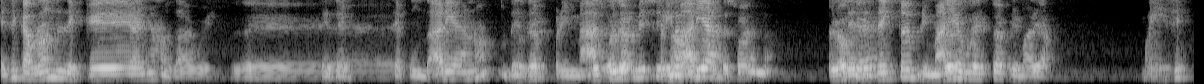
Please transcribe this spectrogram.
Ese cabrón, ¿desde qué año nos da, güey? Desde... Desde Secundaria, ¿no? Desde Desde- primaria. Después de mí sí, primaria. no, empezó él, ¿no? Creo desde que... sexto de primaria, güey. sexto de primaria. Güey, ese,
